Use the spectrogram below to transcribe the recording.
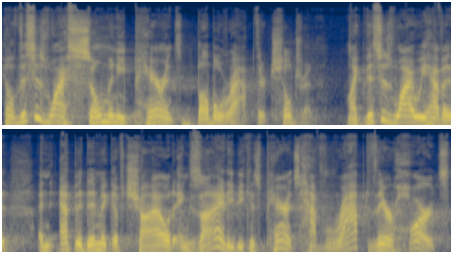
You know, this is why so many parents bubble wrap their children. Like, this is why we have a, an epidemic of child anxiety because parents have wrapped their hearts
